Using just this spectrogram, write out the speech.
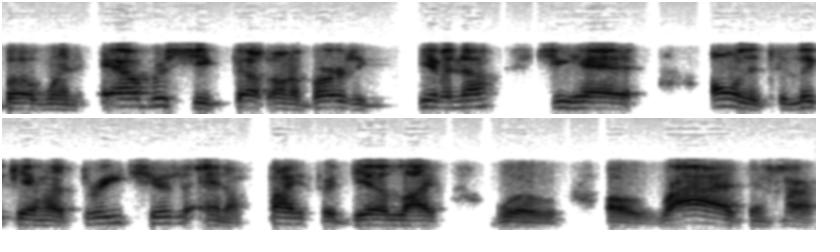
But whenever she felt on the verge of giving up, she had only to look at her three children and a fight for their life will arise in her.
